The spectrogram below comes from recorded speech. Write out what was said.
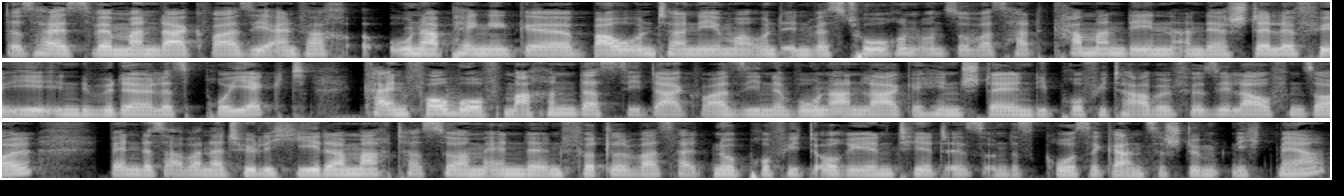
Das heißt, wenn man da quasi einfach unabhängige Bauunternehmer und Investoren und sowas hat, kann man denen an der Stelle für ihr individuelles Projekt keinen Vorwurf machen, dass sie da quasi eine Wohnanlage hinstellen, die profitabel für sie laufen soll. Wenn das aber natürlich jeder macht, hast du am Ende ein Viertel, was halt nur profitorientiert ist und das große Ganze stimmt nicht mehr.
